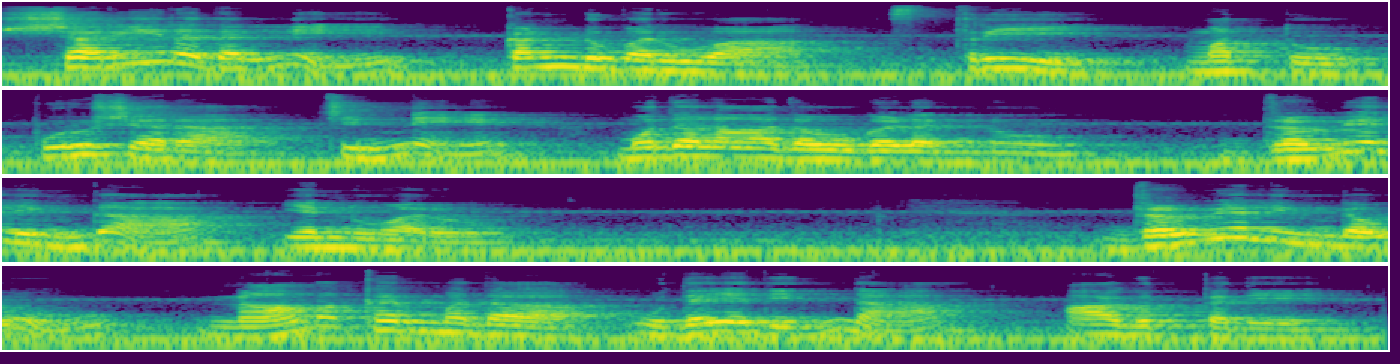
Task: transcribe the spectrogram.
ಶರೀರದಲ್ಲಿ ಕಂಡುಬರುವ ಸ್ತ್ರೀ ಮತ್ತು ಪುರುಷರ ಚಿಹ್ನೆ ಮೊದಲಾದವುಗಳನ್ನು ದ್ರವ್ಯಲಿಂಗ ಎನ್ನುವರು. ದ್ರವ್ಯಲಿಂಗವು ನಾಮಕರ್ಮದ ಉದಯದಿಂದ ಆಗುತ್ತದೆ.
